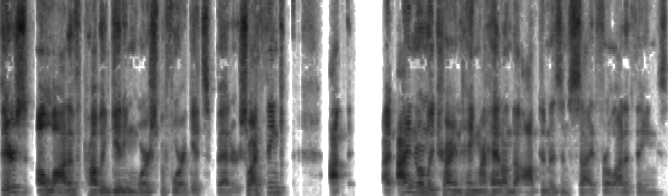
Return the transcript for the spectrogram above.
there's a lot of probably getting worse before it gets better. So I think I, I, normally try and hang my head on the optimism side for a lot of things.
